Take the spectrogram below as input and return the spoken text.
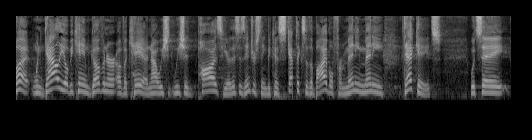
But when Gallio became governor of Achaia, now we should, we should pause here. This is interesting because skeptics of the Bible for many, many decades would say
